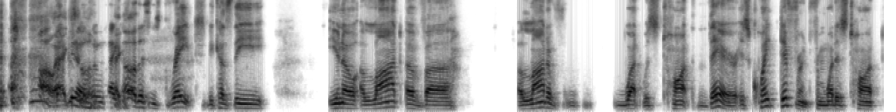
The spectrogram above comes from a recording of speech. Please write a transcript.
oh, excellent! You know, like, oh, this is great because the, you know, a lot of. Uh, a lot of what was taught there is quite different from what is taught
